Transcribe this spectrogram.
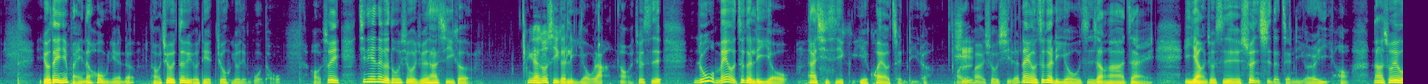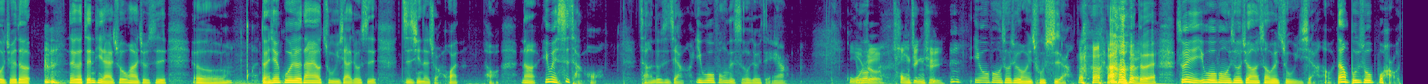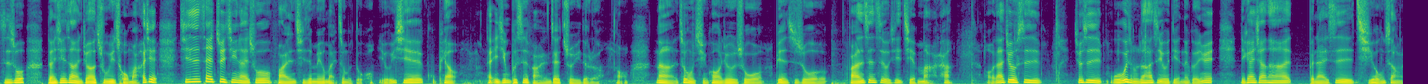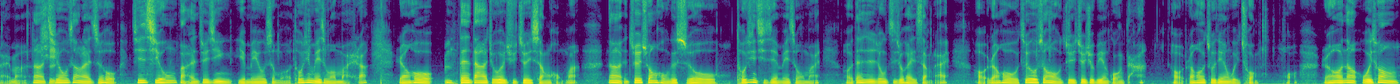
有的已经反映到后年了，好，就都有点就有点过头，好，所以今天那个东西我觉得它是一个应该说是一个理由啦，好，就是如果没有这个理由，它其实也快要整理了。是快要休息了，那有这个理由，只是让他在一样，就是顺势的整理而已哈。那所以我觉得 那个整体来说的话，就是呃，短线过热，大家要注意一下，就是资金的转换。好，那因为市场哈，常常都是这样，一窝蜂的时候就会怎样？过热冲进去，一窝蜂的时候就容易出事啊。对，所以一窝蜂的时候就要稍微注意一下。好，当然不是说不好，只是说短线上你就要注意筹码。而且，其实，在最近来说，法人其实没有买这么多，有一些股票它已经不是法人在追的了。哦，那这种情况就是说，便是说法人甚至有些减码啦。哦，那就是就是我为什么说它是有点那个？因为你看，像它。本来是旗红上来嘛，那旗红上来之后，其实旗红法人最近也没有什么，投信没什么买啦。然后，但是大家就会去追双红嘛。那追双红的时候，投信其实也没什么买，哦，但是融资就开始上来，好，然后最后双红追追就变广达，好，然后昨天伟创，好，然后那伟创，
